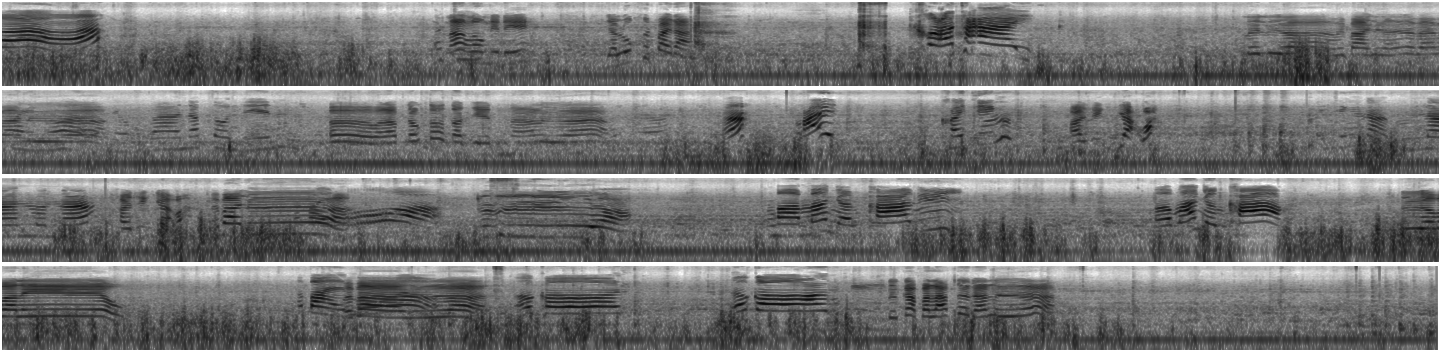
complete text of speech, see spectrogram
อ๋อนั่งลงดีๆ อย่าลุกขึ้นไปนะขอถ่ายเลยเรือบายบายเรือเลยบายบายเรือ เดี๋ยวมานับตนดินเออมารับด็อกเตอร์ตอนเย็นนะเรือ ฮะใครใครทิ้ง ไปทิ้งขยะวะ ทิ้งหนังนานบนน้ำ ใคร ทิ้งขยะวะบ๊ายบายเรือเรือมามาเดินคาดิมามาเดินคาเรือมาแล้วไปบายบายเรือเอาก่อนเอาก่อนเดี๋ยวกลับมารับเถอะนะเรือ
